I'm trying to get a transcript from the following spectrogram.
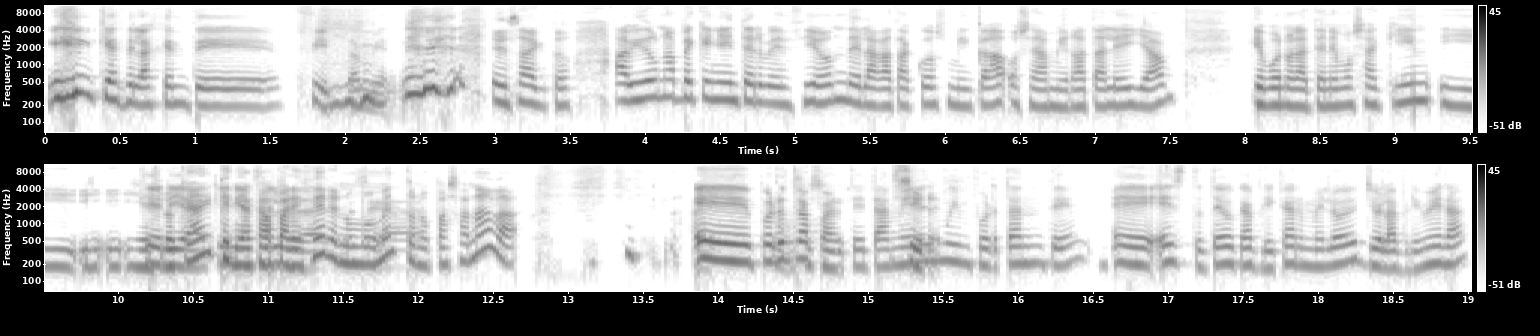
que hace la gente fit también. Exacto. Ha habido una pequeña intervención de la gata cósmica, o sea, mi gata Leia, que bueno, la tenemos aquí y, es lo que hay, tenía que aparecer en un momento, no pasa nada. Eh, por otra parte, también es muy importante, eh, esto tengo que aplicármelo, yo la primera,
